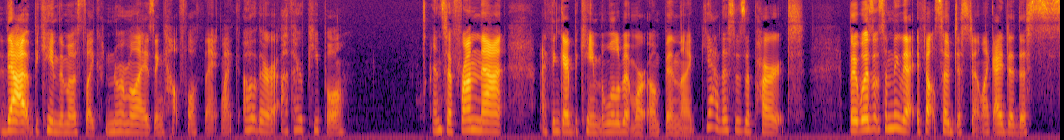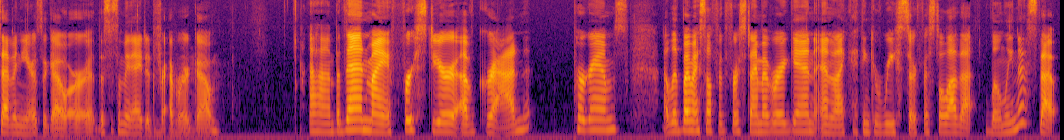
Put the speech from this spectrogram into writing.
that became the most like normalizing, helpful thing. Like, oh, there are other people. And so from that, I think I became a little bit more open. Like, yeah, this is a part. But it wasn't something that it felt so distant. Like I did this seven years ago, or this is something I did forever ago. Um, but then my first year of grad programs, I lived by myself for the first time ever again, and like I think resurfaced a lot of that loneliness that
